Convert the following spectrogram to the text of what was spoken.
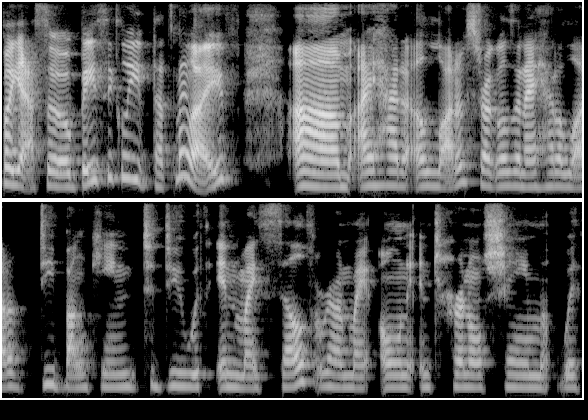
but yeah, so basically that's my life. Um, I had a lot of struggles and I had a lot of debunking to do within myself around my own internal shame with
